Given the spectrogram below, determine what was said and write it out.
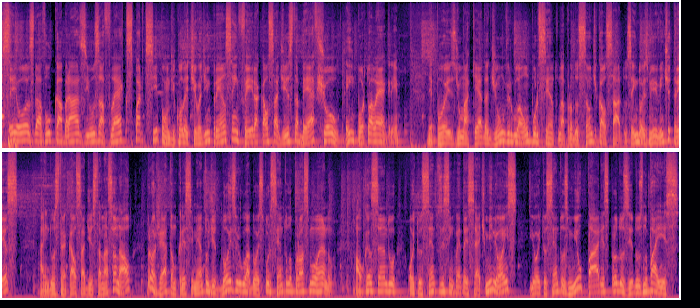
CEOs da Vulcabras e Usaflex participam de coletiva de imprensa em feira calçadista BF Show, em Porto Alegre. Depois de uma queda de 1,1% na produção de calçados em 2023, a indústria calçadista nacional projeta um crescimento de 2,2% no próximo ano, alcançando 857 milhões e 800 mil pares produzidos no país.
